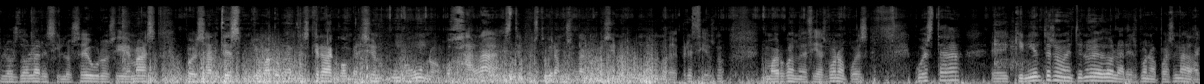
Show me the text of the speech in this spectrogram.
los dólares y los euros y demás, pues antes, yo me acuerdo antes que era conversión 1-1, ojalá este, estuviéramos en la conversión 1-1 de precios, ¿no? Me acuerdo cuando decías, bueno, pues cuesta 599 eh, dólares, bueno, pues nada,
